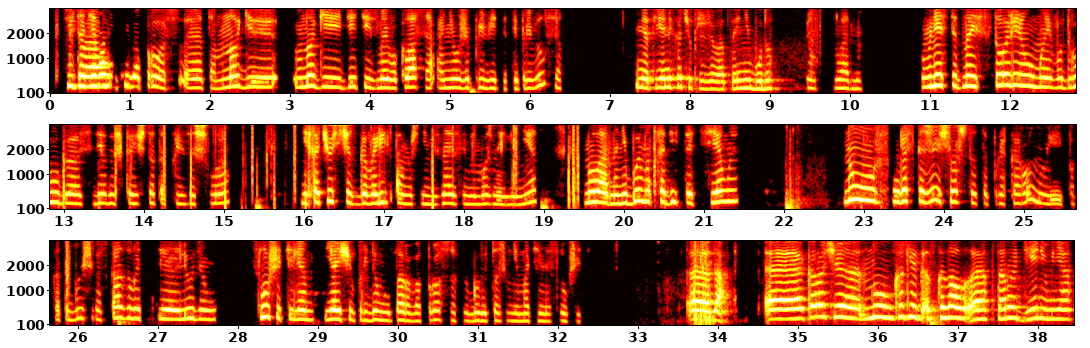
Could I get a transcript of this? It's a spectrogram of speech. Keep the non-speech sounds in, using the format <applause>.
Кстати, Типа, маленький вопрос. Это многие, многие дети из моего класса, они уже привиты. Ты привился? нет, я не хочу прививаться, я не буду. Ну, ладно. У меня есть одна история у моего друга с дедушкой что-то произошло. Не хочу сейчас говорить, потому что не знаю, если мне можно или нет. Ну ладно, не будем отходить от темы. Ну, расскажи еще что-то про корону, и пока ты будешь рассказывать э, людям, слушателям, я еще придумаю пару вопросов и буду тоже внимательно слушать. Э, да. Э, короче, ну, как я сказал, э, второй день у меня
